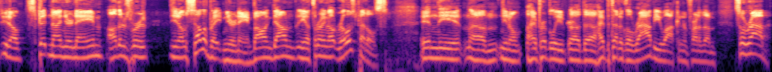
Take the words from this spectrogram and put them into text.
you know, spitting on your name. Others were you know, celebrating your name, bowing down, you know, throwing out rose petals in the, um, you know, hyperbole, uh, the hypothetical Robbie walking in front of them. So, Rob,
